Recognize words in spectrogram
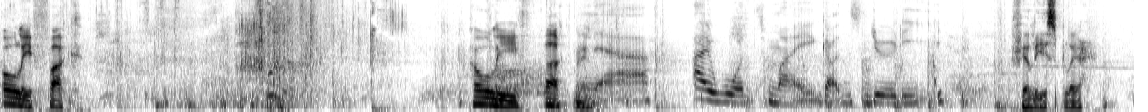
Holy fuck. Holy fuck, man. Nah, I want my guns dirty. Felice player.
